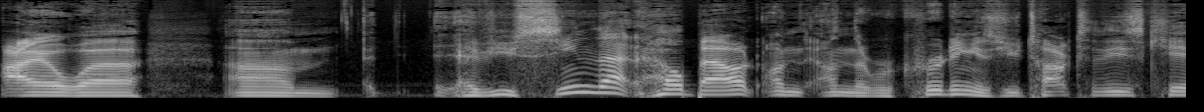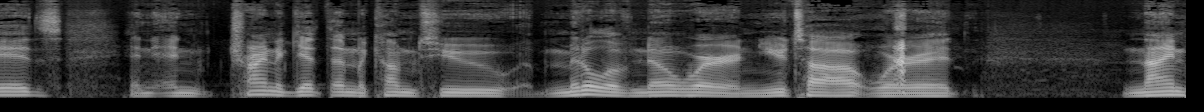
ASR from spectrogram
Iowa. Um, have you seen that help out on on the recruiting as you talk to these kids and and trying to get them to come to middle of nowhere in Utah where it nine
